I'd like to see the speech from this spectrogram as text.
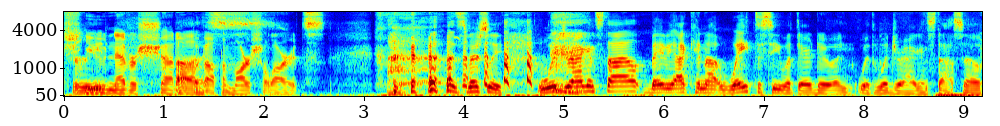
to You never shut up about the martial arts. Especially Wood Dragon style, baby! I cannot wait to see what they're doing with Wood Dragon style. So,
